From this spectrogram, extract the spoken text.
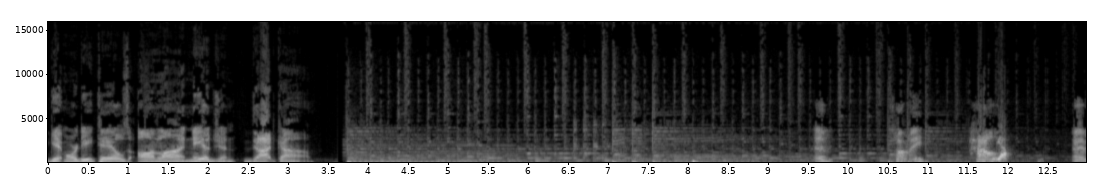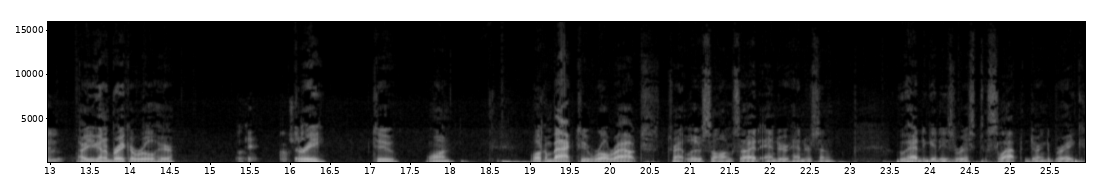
Get more details online. Neogen.com. Um, Tommy, how? Yeah. Um, are you going to break a rule here? Okay. Three, two, one. Welcome back to Rural Route. Trent Loos alongside Andrew Henderson who had to get his wrist slapped during the break.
